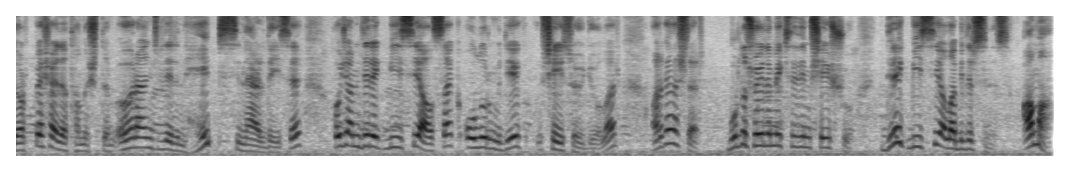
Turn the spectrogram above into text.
4-5 ayda tanıştığım öğrencilerin hepsi neredeyse hocam direkt BC alsak olur mu diye şey söylüyorlar. Arkadaşlar burada söylemek istediğim şey şu. Direkt BC alabilirsiniz ama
